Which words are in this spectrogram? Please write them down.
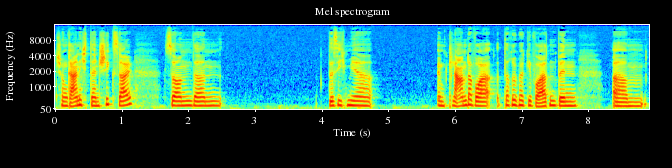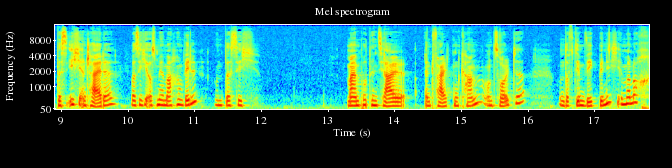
schon gar nicht dein Schicksal, sondern dass ich mir im Klaren darüber geworden bin, ähm, dass ich entscheide, was ich aus mir machen will und dass ich mein Potenzial entfalten kann und sollte. Und auf dem Weg bin ich immer noch.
